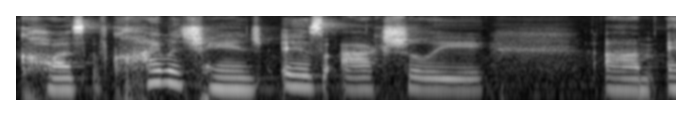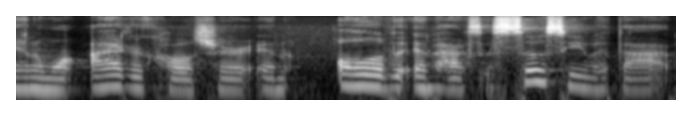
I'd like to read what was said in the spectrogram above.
cause of climate change is actually um, animal agriculture and all of the impacts associated with that.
